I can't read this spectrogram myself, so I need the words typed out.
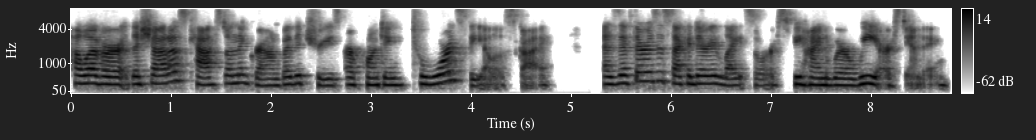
However, the shadows cast on the ground by the trees are pointing towards the yellow sky, as if there is a secondary light source behind where we are standing.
